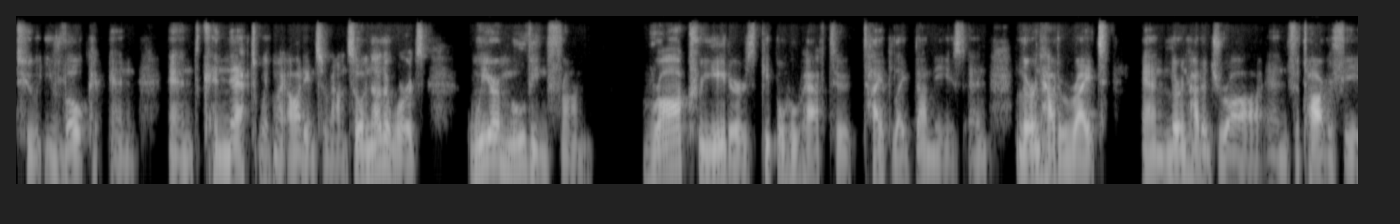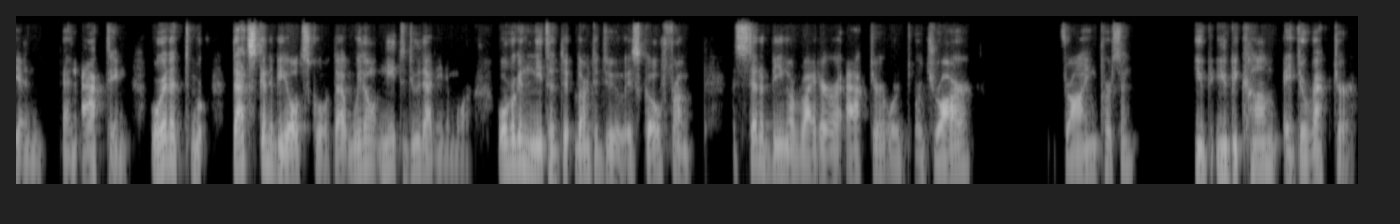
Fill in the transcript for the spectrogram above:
to evoke and and connect with my audience around. So in other words we are moving from raw creators people who have to type like dummies and learn how to write and learn how to draw and photography and and acting. We're gonna that's gonna be old school that we don't need to do that anymore. What we're gonna need to learn to do is go from instead of being a writer or actor or, or drawer drawing person you you become a director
